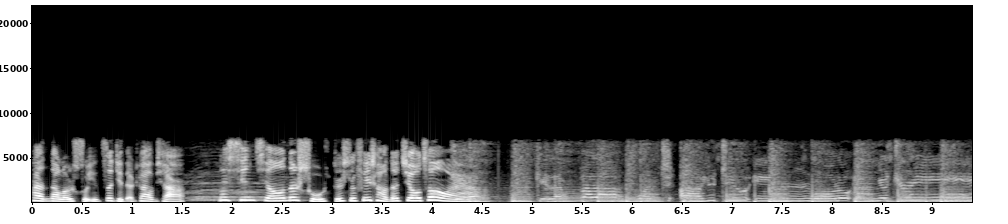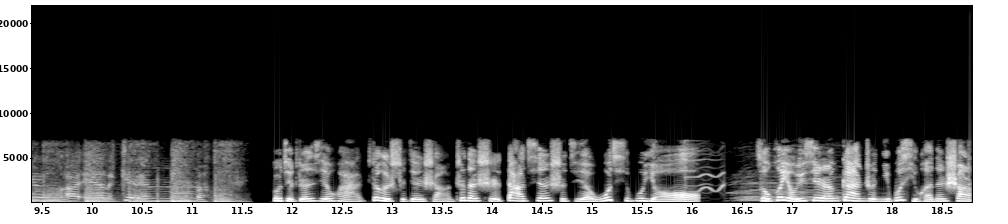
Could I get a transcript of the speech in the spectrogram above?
看到了属于自己的照片，那心情那属实是非常的焦躁啊。说句真心话，这个世界上真的是大千世界无奇不有，总会有一些人干着你不喜欢的事儿。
